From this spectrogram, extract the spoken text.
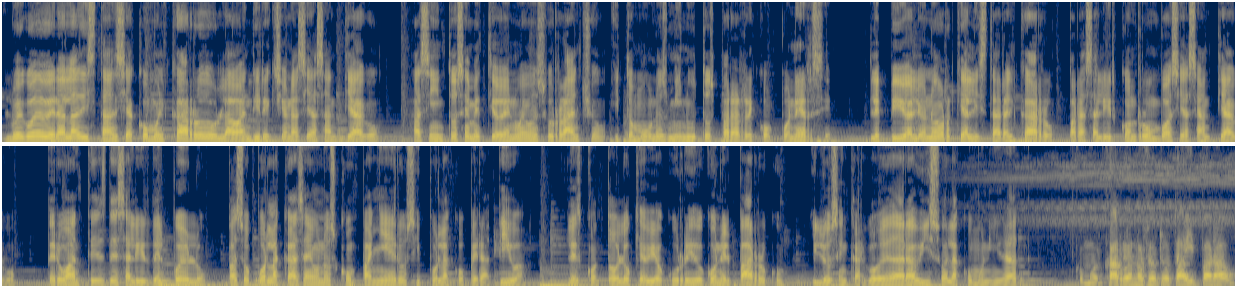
Luego de ver a la distancia cómo el carro doblaba en dirección hacia Santiago, Jacinto se metió de nuevo en su rancho y tomó unos minutos para recomponerse. Le pidió a Leonor que alistara el carro para salir con rumbo hacia Santiago, pero antes de salir del pueblo pasó por la casa de unos compañeros y por la cooperativa, les contó lo que había ocurrido con el párroco y los encargó de dar aviso a la comunidad. Como el carro de nosotros está ahí parado,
